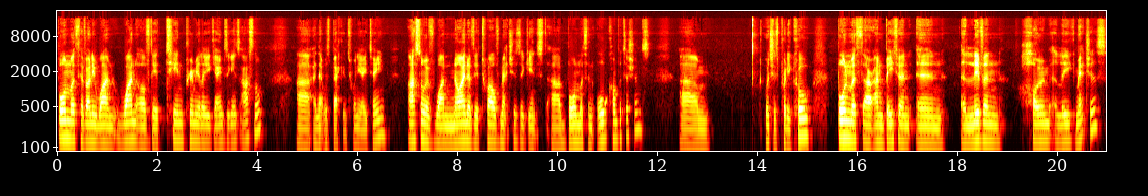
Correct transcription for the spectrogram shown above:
Bournemouth have only won one of their 10 Premier League games against Arsenal, uh, and that was back in 2018. Arsenal have won nine of their 12 matches against uh, Bournemouth in all competitions. Um, which is pretty cool. Bournemouth are unbeaten in 11 home league matches,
